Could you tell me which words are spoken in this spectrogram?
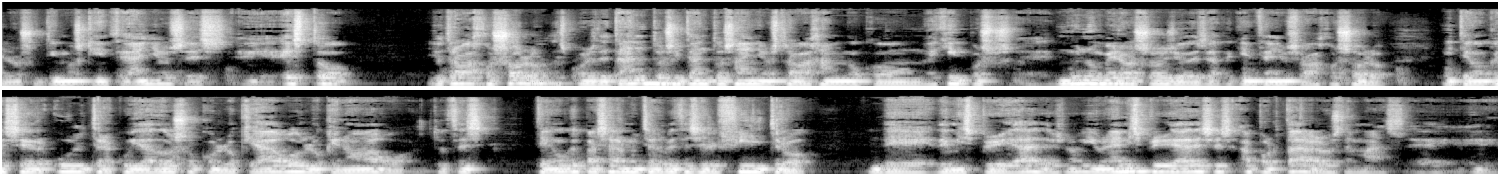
en los últimos 15 años es eh, esto. Yo trabajo solo, después de tantos y tantos años trabajando con equipos eh, muy numerosos, yo desde hace 15 años trabajo solo y tengo que ser ultra cuidadoso con lo que hago y lo que no hago. Entonces, tengo que pasar muchas veces el filtro de, mis prioridades. Y una de mis prioridades es aportar a los demás. Eh,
